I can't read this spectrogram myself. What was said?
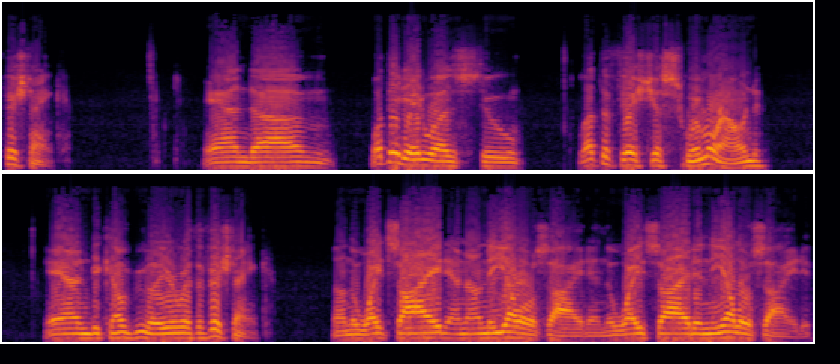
fish tank. And um, what they did was to let the fish just swim around and become familiar with the fish tank on the white side and on the yellow side, and the white side and the yellow side.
